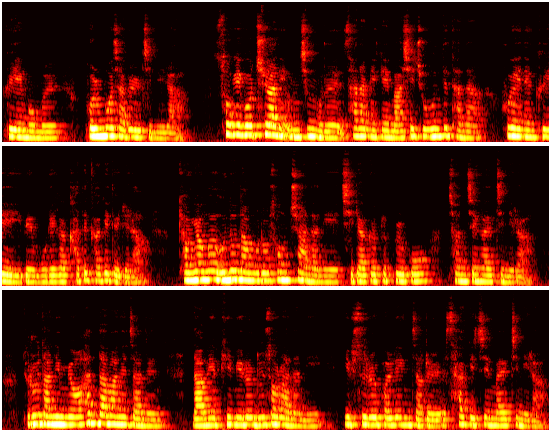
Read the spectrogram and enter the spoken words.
그의 몸을 볼모 잡을지니라. 속이고 취한 음식물은 사람에게 맛이 좋은 듯하나 후에는 그의 입에 모래가 가득하게 되리라. 경영은 은호나무로 성취하나니 지략을 베풀고 전쟁할지니라. 두루다니며 한담하는 자는 남의 비밀을 누설하나니 입술을 벌린 자를 사귀지 말지니라.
